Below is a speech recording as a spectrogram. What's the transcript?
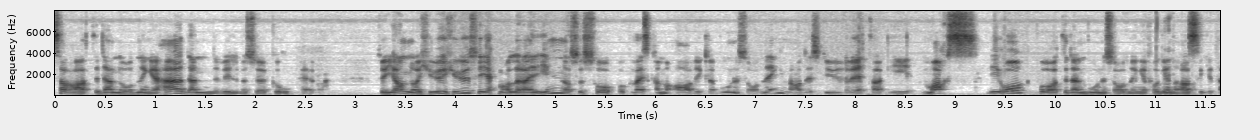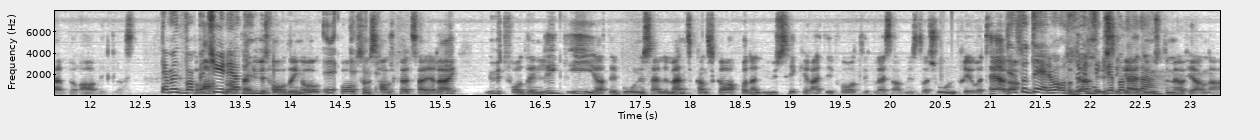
sa at den ordningen her, den ville vi søke å oppheve. Så I januar 2020 så gikk vi allerede inn og så, så på hvordan kan vi avvikle bonusordning. Vi hadde styrevedtak i mars i år på at den bonusordningen for generalsekretær bør avvikles. Ja, men hva betyr det at... En utfordring, og, og som Saltvedt sier der, Utfordringen ligger i at et bonuselement kan skape den usikkerhet i forhold til hvordan administrasjonen prioriterer. Ja, så dere var også og den usikre på det, da?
